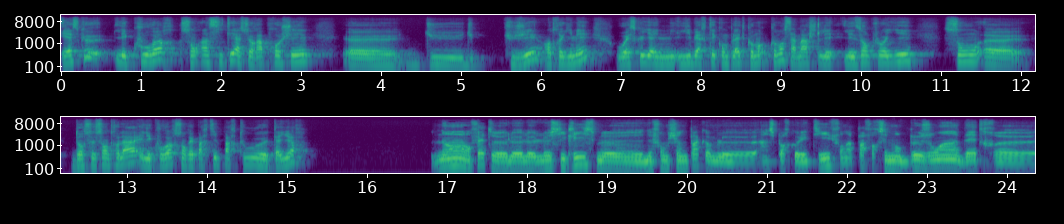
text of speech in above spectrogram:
Et est-ce que les coureurs sont incités à se rapprocher euh, du, du, QG, entre guillemets, ou est-ce qu'il y a une liberté complète? Comment, comment ça marche? Les, employés sont euh, dans ce centre-là et les coureurs sont répartis partout euh, ailleurs? Non, en fait, euh, le, le, le, cyclisme euh, ne fonctionne pas comme le, un sport collectif. On n'a pas forcément besoin d'être euh,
